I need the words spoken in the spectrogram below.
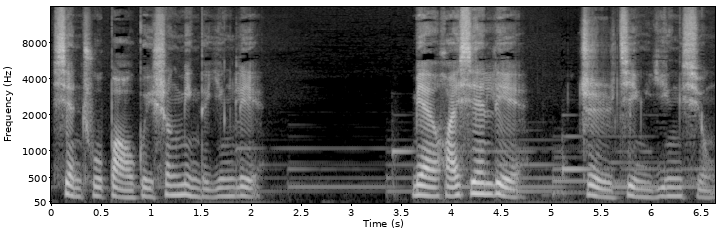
献出宝贵生命的英烈，缅怀先烈，致敬英雄。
